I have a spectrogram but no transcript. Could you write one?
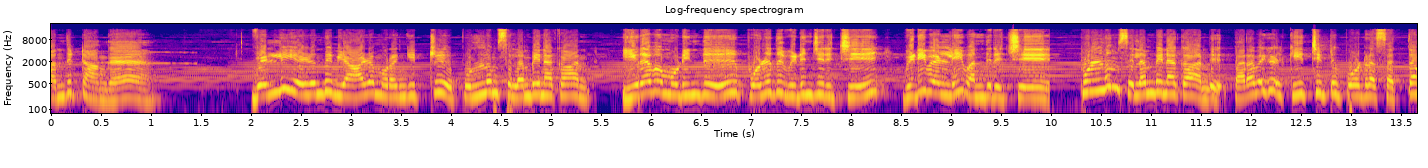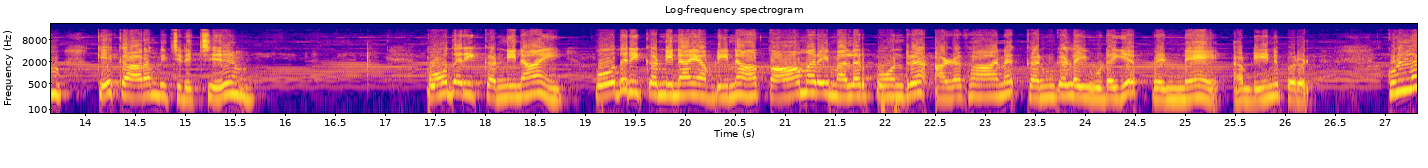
வந்துட்டாங்க. வெள்ளி எழுந்து வியாழம் உறங்கிற்று புல்லும் சிலம்பினகான். இரவு முடிந்து பொழுது விடிஞ்சிருச்சு விடிவெள்ளி வந்துருச்சு. புல்லும் சிலம்பினகான் பறவைகள் கீச்சிட்டு போடுற சத்தம் கேட்க ஆரம்பிச்சிடுச்சு. போதரி கண்ணினாய் போதரி கண்ணினாய் அப்படின்னா தாமரை மலர் போன்ற அழகான கண்களை உடைய பெண்ணே அப்படின்னு பொருள். குள்ள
